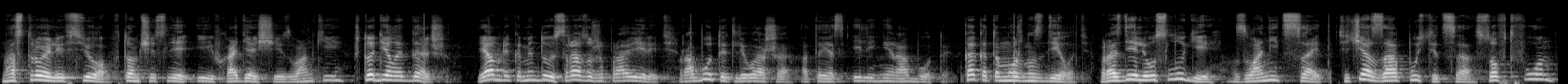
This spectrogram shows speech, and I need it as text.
настроили все, в том числе и входящие звонки. Что делать дальше? Я вам рекомендую сразу же проверить, работает ли ваша АТС или не работает. Как это можно сделать? В разделе «Услуги» звонить с сайта. Сейчас запустится софтфон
